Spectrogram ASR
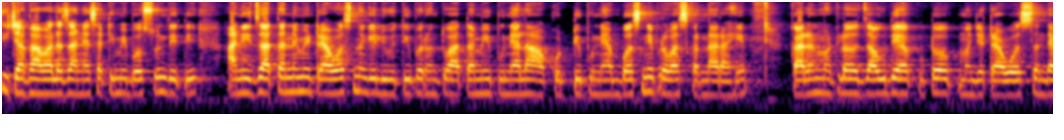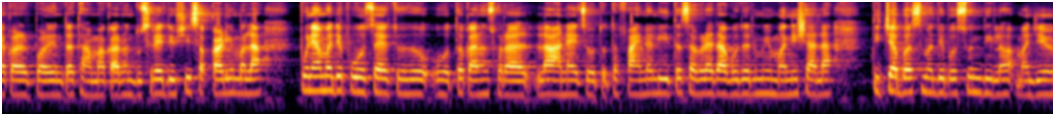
तिच्या गावाला जाण्यासाठी मी बसून देते. आणि जाताना मी ट्रॅव्हल्सनं गेली होती परंतु आता मी पुण्याला अकोट ते पुण्या बसने प्रवास करणार आहे. कारण म्हटलं जाऊ द्या कुठं म्हणजे ट्रॅव्हल्स संध्याकाळपर्यंत थांबा. कारण दुसऱ्या दिवशी सकाळी मला पुण्यामध्ये पोहोचायचं होतं कारण स्वराला आणायचं होतं. तर फायनली इथं सगळ्यात अगोदर मी मनीषाला तिच्या बसमध्ये बसून दिलं. म्हणजे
